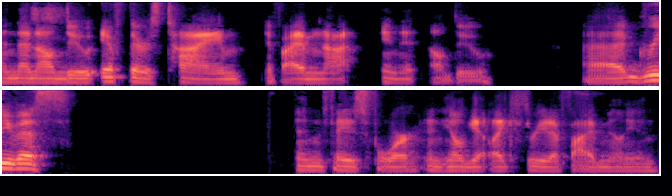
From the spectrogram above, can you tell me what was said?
And then I'll do, if there's time, if I am not in it, I'll do uh, Grievous, in phase four and he'll get like three to five million.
